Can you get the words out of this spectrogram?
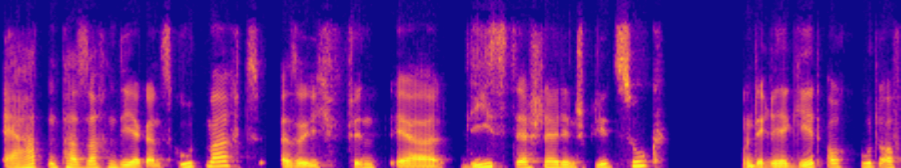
Er hat ein paar Sachen, die er ganz gut macht. Also ich finde, er liest sehr schnell den Spielzug und er reagiert auch gut auf,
